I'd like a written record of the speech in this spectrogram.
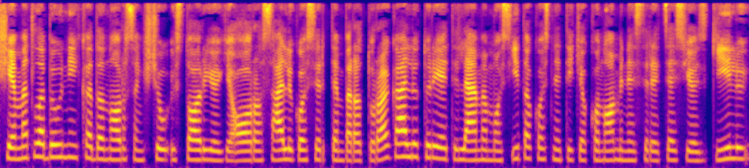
Šiemet labiau nei kada nors anksčiau istorijoje oro sąlygos ir temperatūra gali turėti lemiamos įtakos ne tik ekonominės recesijos gyliui,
